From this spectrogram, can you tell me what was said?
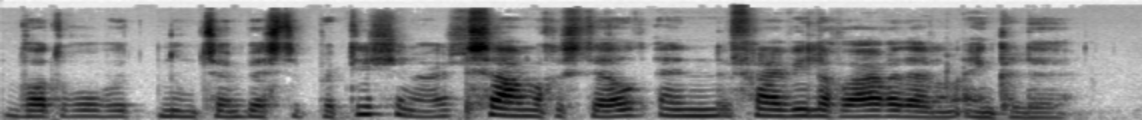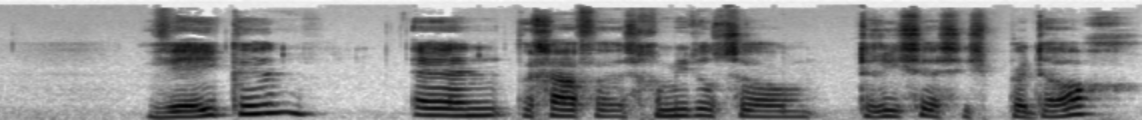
wat Robert noemt zijn beste practitioners, samengesteld. En vrijwillig waren daar dan enkele weken. En we gaven gemiddeld zo'n drie sessies per dag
